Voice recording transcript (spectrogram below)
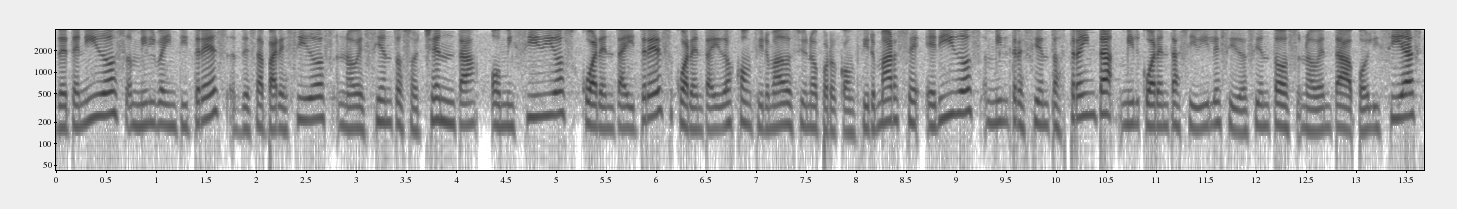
detenidos 1023, desaparecidos 980, homicidios 43, 42 confirmados y uno por confirmarse, heridos 1330, 1040 civiles y 290 policías.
